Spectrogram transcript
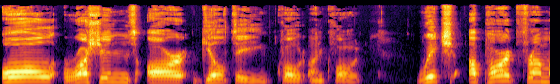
All Russians are guilty, quote unquote which, apart from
